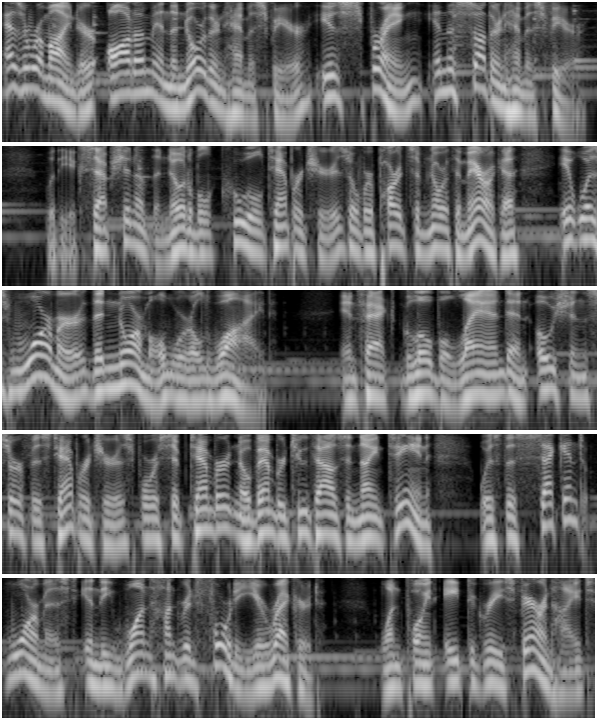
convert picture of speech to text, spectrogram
As a reminder, autumn in the Northern Hemisphere is spring in the Southern Hemisphere. With the exception of the notable cool temperatures over parts of North America, it was warmer than normal worldwide. In fact, global land and ocean surface temperatures for September November 2019 was the second warmest in the 140 year record, 1.8 degrees Fahrenheit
